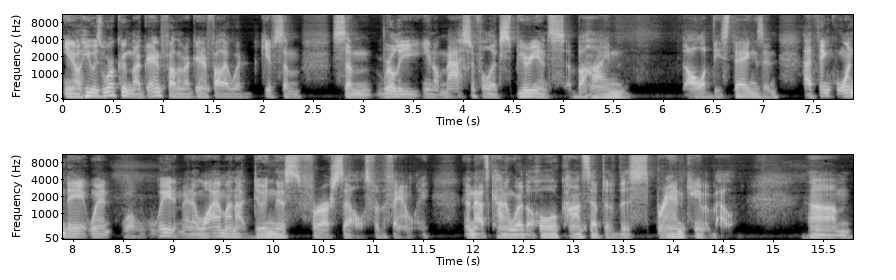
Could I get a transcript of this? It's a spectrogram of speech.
you know, he was working with my grandfather. My grandfather would give some some really you know masterful experience behind all of these things. And I think one day it went, well, wait a minute, why am I not doing this for ourselves, for the family? And that's kind of where the whole concept of this brand came about. Um,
